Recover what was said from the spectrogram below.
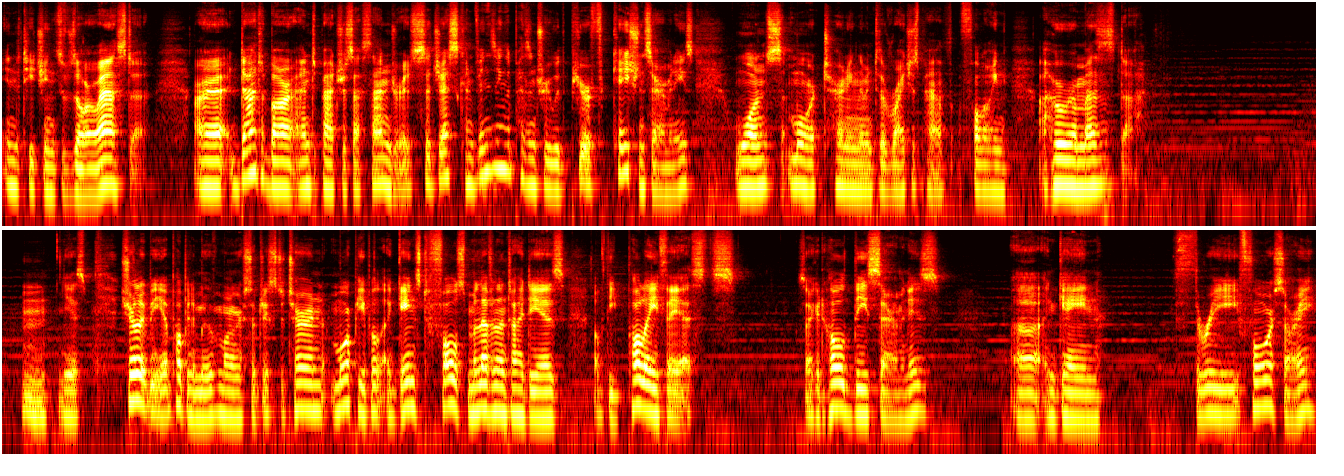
in the teachings of Zoroaster. Our Databar Antipatris Asandrid suggests convincing the peasantry with purification ceremonies, once more turning them into the righteous path following Ahura Mazda. Hmm, yes. Surely it be a popular move among our subjects to turn more people against false malevolent ideas of the polytheists. So I could hold these ceremonies uh, and gain three, four, sorry,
